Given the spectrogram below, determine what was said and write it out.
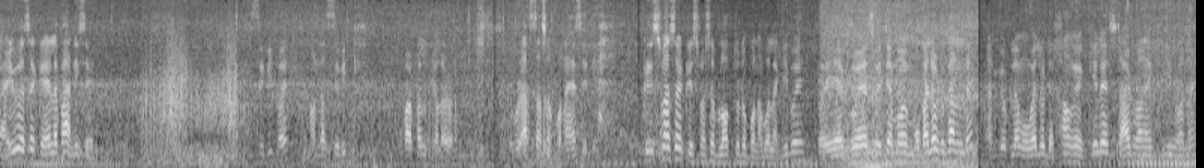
গাড়ীও আছে কেৰেলাৰ পৰা আনিছে। চিভিক হয় হণ্ডা চিভিক পাৰ্পল কালাৰৰ এইবোৰ ৰাস্তা চব বনাই আছে এতিয়া। খ্ৰীষ্টমাছ হয় খ্ৰীষ্টমাছৰ ব্লগটোতো বনাব লাগিবই। এয়া গৈ আছোঁ এতিয়া মই মোবাইলৰ দোকানলৈ। তাত গৈ পেলাই মোবাইলটো দেখাওঁগৈ কেলৈ ষ্টাৰ্ট হোৱা নাই কি হোৱা নাই।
